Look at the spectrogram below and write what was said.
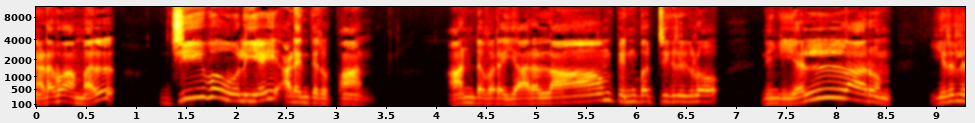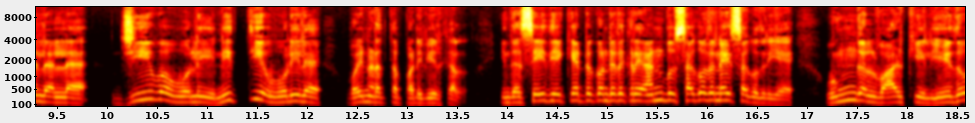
நடவாமல் ஜீவ ஒளியை அடைந்திருப்பான். ஆண்டவரை யாரெல்லாம் பின்பற்றுகிறீர்களோ நீங்க எல்லாரும் இருளில் அல்ல ஜீவ ஒளி நித்திய ஒளியில வழிநடத்தப்படுவீர்கள். இந்த செய்தியை கேட்டுக்கொண்டிருக்கிற அன்பு சகோதரனே சகோதரியே உங்கள் வாழ்க்கையில் ஏதோ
